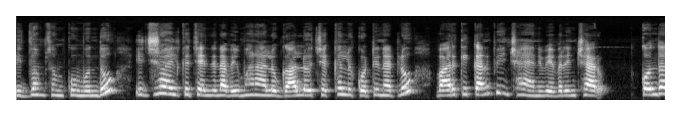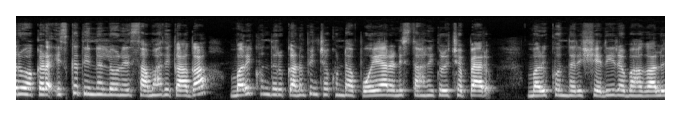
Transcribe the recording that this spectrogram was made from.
విధ్వంసంకు ముందు ఇజ్రాయెల్కి చెందిన విమానాలు గాల్లో చెక్కలు కొట్టినట్లు వారికి కనిపించాయని వివరించారు. కొందరు అక్కడ ఇసుక తిన్నెల్లోనే సమాధి కాగా మరికొందరు కనిపించకుండా పోయారని స్థానికులు చెప్పారు. మరికొందరి శరీర భాగాలు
